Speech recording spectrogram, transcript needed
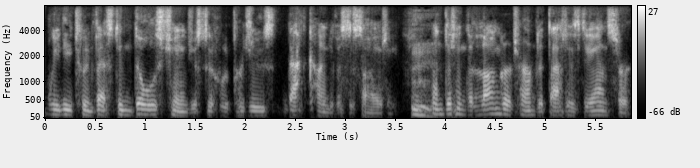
we need to invest in those changes that will produce that kind of a society mm. and that in the longer term that that is the answer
